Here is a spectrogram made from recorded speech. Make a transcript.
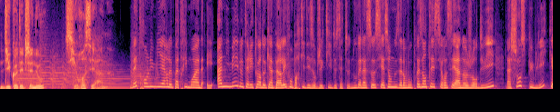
Du côté de chez nous, sur Océane. Mettre en lumière le patrimoine et animer le territoire de Quimperlé font partie des objectifs de cette nouvelle association que nous allons vous présenter sur Océane aujourd'hui, la chose publique.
